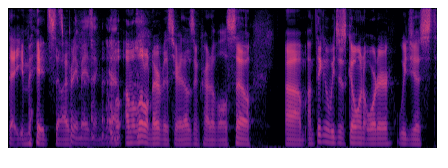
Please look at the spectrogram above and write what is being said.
that you made. So It's pretty amazing. I'm, Yeah. a- I'm a little nervous here. That was incredible. So um, I'm thinking we just go in order. We just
